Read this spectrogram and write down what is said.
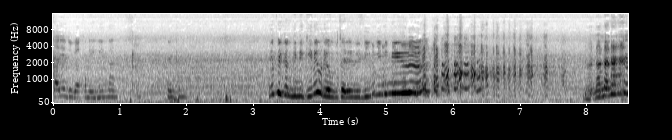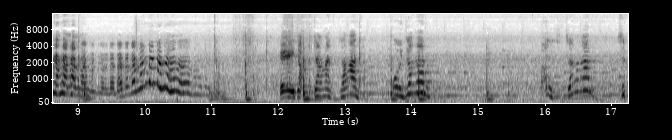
Saya juga kedinginan. Ya kan? Ini pegang gini-gini udah bisa jadi dingin ini. Eh, jangan, jangan, jangan. Oh, jangan. Oh, jangan. Sip.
